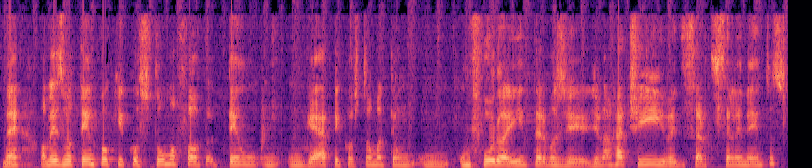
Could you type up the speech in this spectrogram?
né? Ao mesmo tempo que costuma ter um, um, um gap, costuma ter um, um, furo aí em termos de, de narrativa e de certos elementos,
